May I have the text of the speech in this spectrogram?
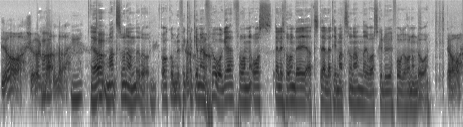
Ja, kör med alla. Mm. Ja, Mats Ronander då. Och om du fick skicka med en fråga från oss, eller från dig att ställa till Mats Ronander, vad skulle du fråga honom då? Ja,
